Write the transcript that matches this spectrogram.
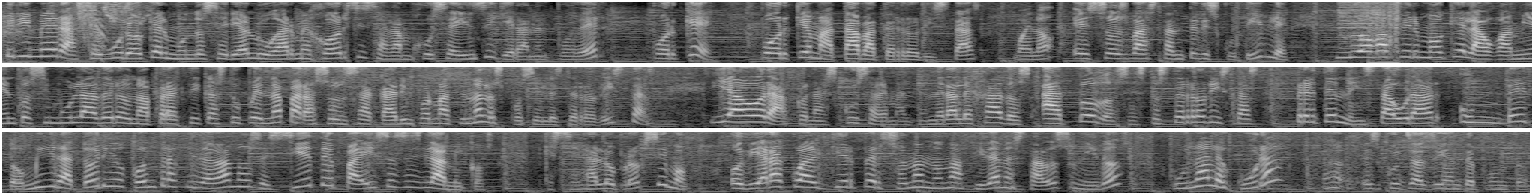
Primero aseguró que el mundo sería un lugar mejor si Saddam Hussein siguiera en el poder. ¿Por qué? Porque mataba terroristas. Bueno, eso es bastante discutible. Luego afirmó que el ahogamiento simulado era una práctica estupenda para sonsacar información a los posibles terroristas. Y ahora, con la excusa de mantener alejados a todos estos terroristas, pretende instaurar un veto migratorio contra ciudadanos de siete países islámicos. ¿Qué será lo próximo? ¿Odiar a cualquier persona no nacida en Estados Unidos? ¿Una locura? Escucha el siguiente punto.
